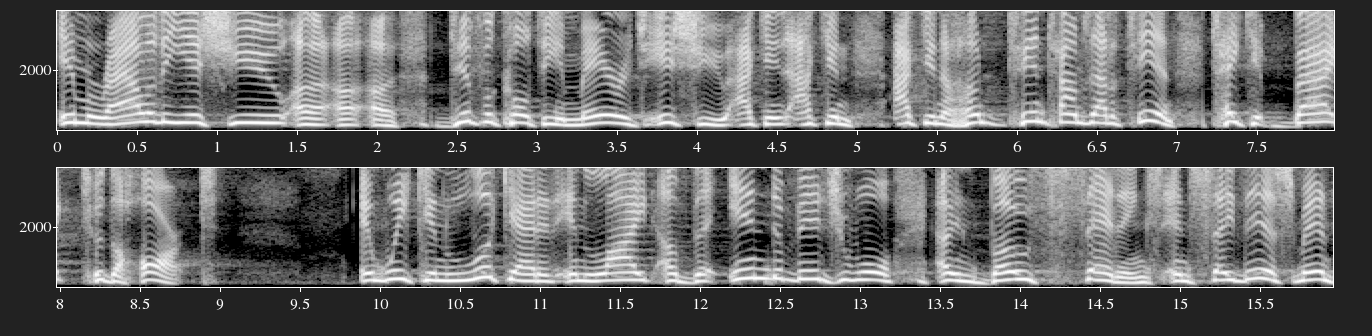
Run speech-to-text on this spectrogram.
immorality issue, a, a, a difficulty in marriage issue, I can, I can, I can 10 times out of 10 take it back to the heart and we can look at it in light of the individual in both settings and say this, man,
